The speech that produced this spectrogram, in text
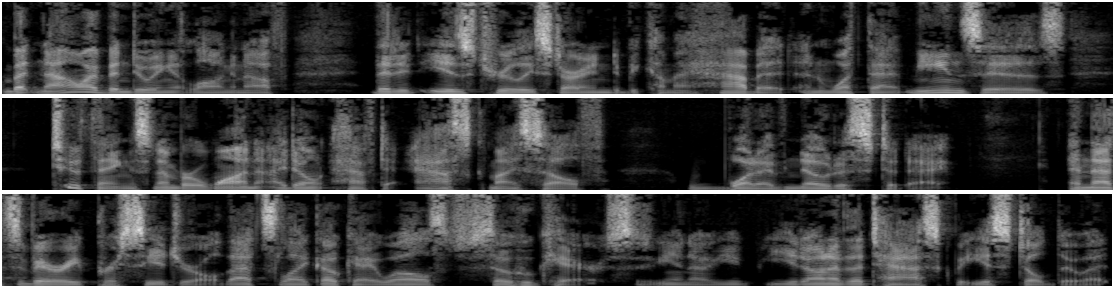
But now I've been doing it long enough that it is truly starting to become a habit. And what that means is two things. Number one, I don't have to ask myself what I've noticed today and that's very procedural that's like okay well so who cares you know you, you don't have the task but you still do it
